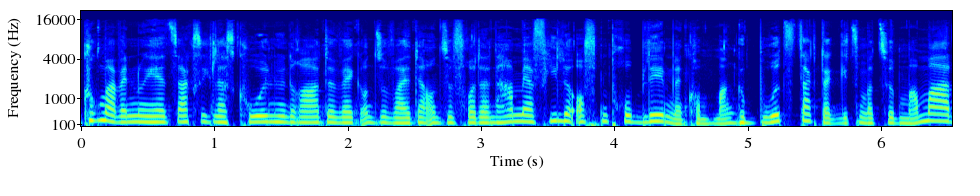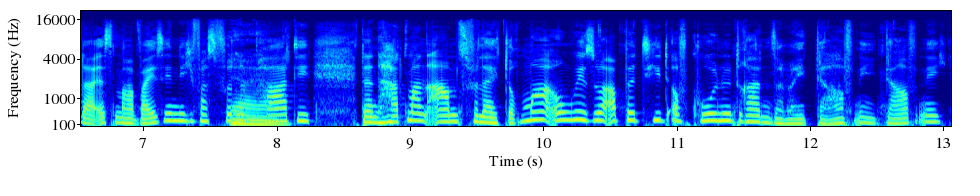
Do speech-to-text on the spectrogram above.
guck mal, wenn du jetzt sagst, ich lasse Kohlenhydrate weg und so weiter und so fort, dann haben ja viele oft ein Problem. Dann kommt man Geburtstag, da geht es mal zur Mama, da ist mal, weiß ich nicht, was für eine ja, Party. Dann hat man abends vielleicht doch mal irgendwie so Appetit auf Kohlenhydrate und sagt man, ich darf nicht, ich darf nicht.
